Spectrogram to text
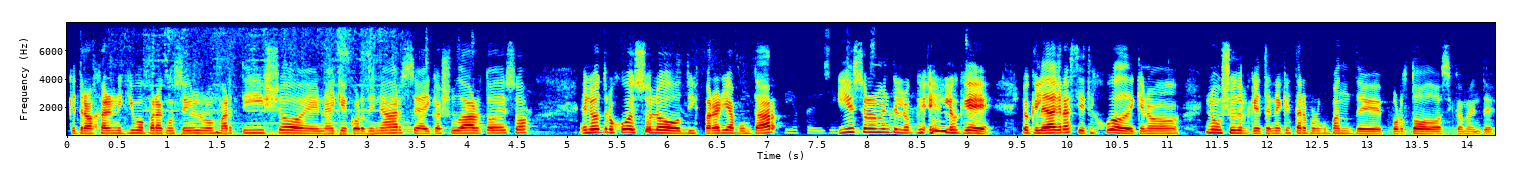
que trabajar en equipo para conseguir los martillos, en hay que coordinarse, hay que ayudar, todo eso. El otro juego es solo disparar y apuntar. Y es solamente lo que lo que lo que le da gracia a este juego de que no no un shooter que tenés que estar preocupándote por todo básicamente.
